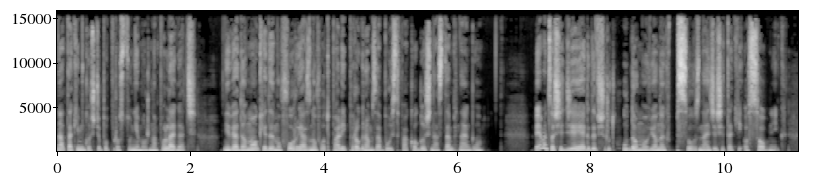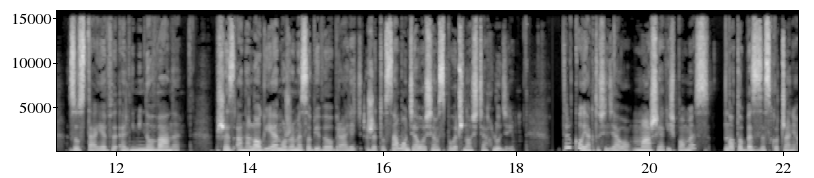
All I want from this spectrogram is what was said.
Na takim gościu po prostu nie można polegać. Nie wiadomo, kiedy mu furia znów odpali program zabójstwa kogoś następnego. Wiemy, co się dzieje, gdy wśród udomowionych psów znajdzie się taki osobnik. Zostaje wyeliminowany. Przez analogię możemy sobie wyobrazić, że to samo działo się w społecznościach ludzi. Tylko jak to się działo? Masz jakiś pomysł? No to bez zaskoczenia.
